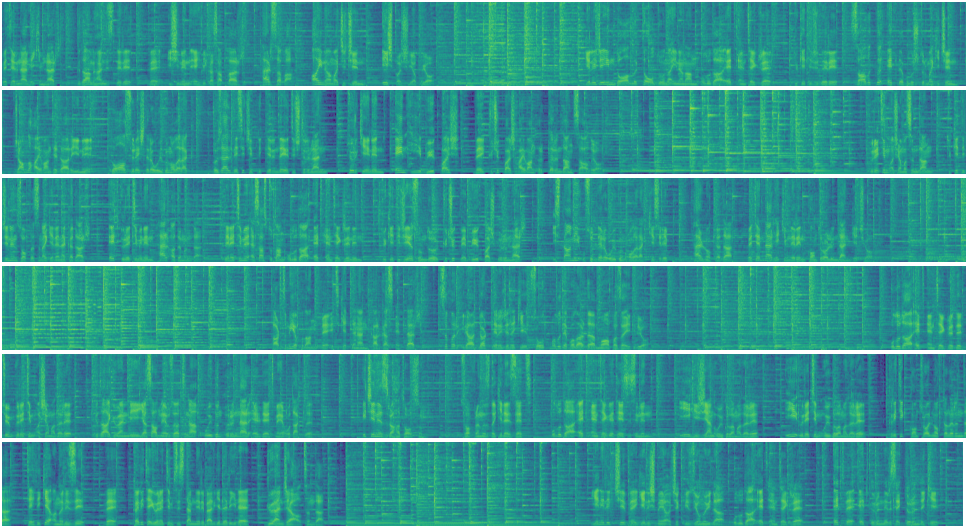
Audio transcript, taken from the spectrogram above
Veteriner hekimler, gıda mühendisleri ve işinin ehli kasaplar her sabah aynı amaç için işbaşı yapıyor. Geleceğin doğallıkta olduğuna inanan Uludağ Et Entegre, tüketicileri sağlıklı etle buluşturmak için canlı hayvan tedariğini doğal süreçlere uygun olarak özel besi çiftliklerinde yetiştirilen Türkiye'nin en iyi büyükbaş ve küçükbaş hayvan ırklarından sağlıyor. Üretim aşamasından tüketicinin sofrasına gelene kadar et üretiminin her adımında denetimi esas tutan Uludağ Et Entegre'nin tüketiciye sunduğu küçük ve büyükbaş ürünler İslami usullere uygun olarak kesilip her noktada veteriner hekimlerin kontrolünden geçiyor. Tartımı yapılan ve etiketlenen karkas etler 0 ila 4 derecedeki soğutmalı depolarda muhafaza ediliyor. Uludağ Et Entegre'de tüm üretim aşamaları gıda güvenliği yasal mevzuatına uygun ürünler elde etmeye odaklı. İçiniz rahat olsun. Sofranızdaki lezzet, Uludağ Et Entegre Tesisi'nin iyi hijyen uygulamaları, iyi üretim uygulamaları, kritik kontrol noktalarında tehlike analizi ve kalite yönetim sistemleri belgeleriyle güvence altında. Yenilikçi ve gelişmeye açık vizyonuyla Uludağ Et Entegre, et ve et ürünleri sektöründeki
